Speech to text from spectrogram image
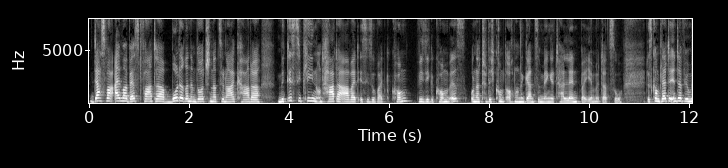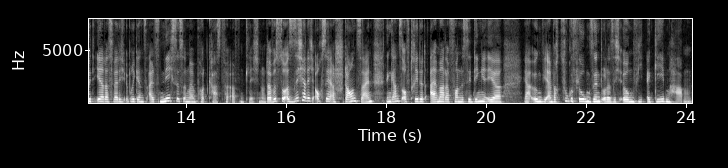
Das war Alma Bestvater, Boulderin im deutschen Nationalkader. Mit Disziplin und harter Arbeit ist sie so weit gekommen, wie sie gekommen ist. Und natürlich kommt auch noch eine ganze Menge Talent bei ihr mit dazu. Das komplette Interview mit ihr, das werde ich übrigens als nächstes in meinem Podcast veröffentlichen. Und da wirst du also sicherlich auch sehr erstaunt sein, denn ganz oft redet Alma davon, dass die Dinge ihr ja irgendwie einfach zugeflogen sind oder sich irgendwie ergeben haben.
